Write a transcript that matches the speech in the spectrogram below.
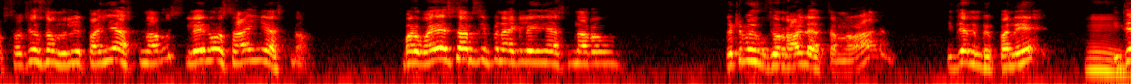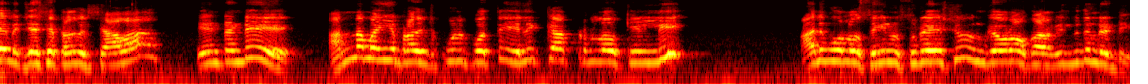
స్వచ్ఛంద సంస్థలు పనిచేస్తున్నారు లేని సాయం చేస్తున్నారు. మరి వైఎస్ఆర్సీపీ నాయకులు ఏం చేస్తున్నారు? మీద కూర్చొని రాళ్ళు వేస్తున్నారా? ఇదే మీ పని? ఇదే మీరు చేసే ప్రజలకు సేవ? ఏంటంటే అన్నమయ్య ప్రాజెక్ట్ కూలిపోతే హెలికాప్టర్లోకి వెళ్ళి అనిమూలో శ్రీను సురేష్ ఇంకెవరో ఒక మిథున్ రెడ్డి.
